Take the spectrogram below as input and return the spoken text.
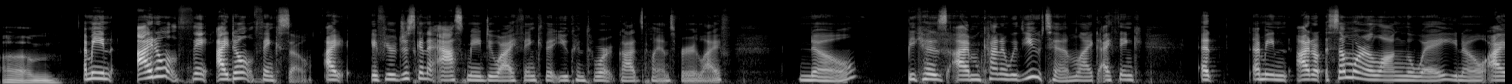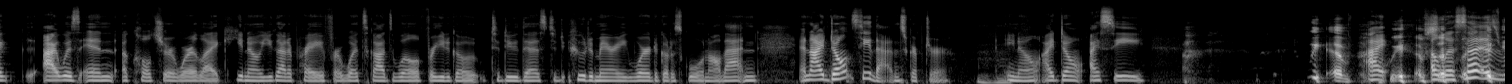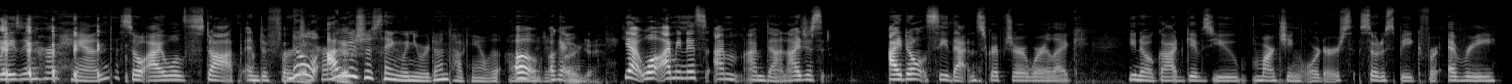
Um, I mean, I don't think I don't think so. I if you're just going to ask me, do I think that you can thwart God's plans for your life? No, because I'm kind of with you, Tim. Like I think at I mean, I don't somewhere along the way, you know, I I was in a culture where like, you know, you got to pray for what's God's will for you to go to do this, to do, who to marry, where to go to school and all that. And and I don't see that in scripture. Mm-hmm. You know, I don't I see we have. I we have Alyssa many- is raising her hand, so I will stop and defer No, to her. I was just saying when you were done talking. I was, I oh, wanted to okay. Okay. Yeah, well, I mean, it's I'm I'm done. I just I don't see that in scripture where like you know God gives you marching orders, so to speak, for every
